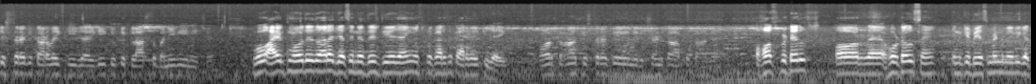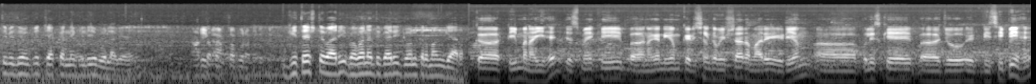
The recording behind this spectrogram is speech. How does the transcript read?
किस तरह की कार्रवाई की जाएगी? क्योंकि क्लास तो बनी हुई नीचे। वो आयुक्त महोदय द्वारा जैसे निर्देश दिए जाएँगे उस प्रकार से कार्रवाई की जाएगी। और कहाँ किस तरह के निरीक्षण का आपको कहा गया? हॉस्पिटल्स और होटल्स हैं। इनके बेसमेंट में भी गतिविधियों की चेक करने के लिए बोला गया है। पूरा गीतेश तिवारी भवन अधिकारी जोन क्रमांक ग्यारह। टीम बनाई है जिसमें कि नगर निगम के एडिशनल कमिश्नर हमारे एडीएम पुलिस के जो एक डीसीपी हैं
